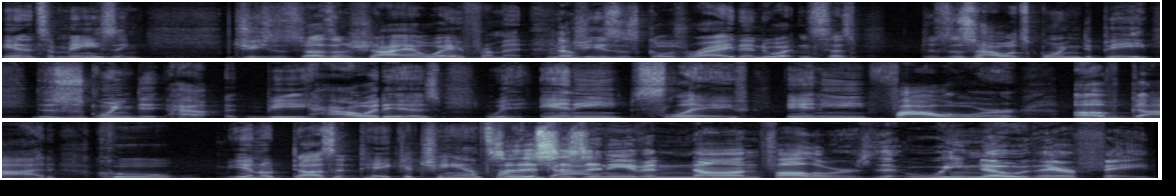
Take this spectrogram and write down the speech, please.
and it's amazing. Jesus doesn't shy away from it. No. Jesus goes right into it and says, This is how it's going to be. This is going to how, be how it is with any slave, any follower of God who, you know, doesn't take a chance on." So this God. isn't even non-followers. That we know their fate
